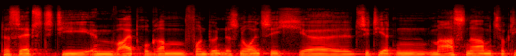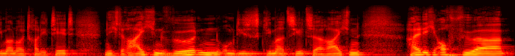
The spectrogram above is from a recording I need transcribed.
dass selbst die im Wahlprogramm von Bündnis 90 äh, zitierten Maßnahmen zur Klimaneutralität nicht reichen würden, um dieses Klimaziel zu erreichen. Halte ich auch für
